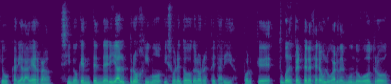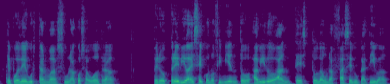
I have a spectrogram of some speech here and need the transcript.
que buscaría la guerra, sino que entendería al prójimo y sobre todo que lo respetaría. Porque tú puedes pertenecer a un lugar del mundo u otro, te puede gustar más una cosa u otra, pero previo a ese conocimiento ha habido antes toda una fase educativa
